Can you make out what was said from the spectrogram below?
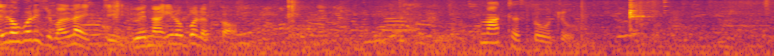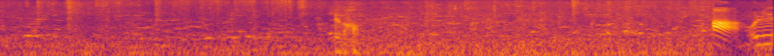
잃어버리지 말라 했지. 왜 나 잃어버렸어? 스마트 소주. 이거 아, 우리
